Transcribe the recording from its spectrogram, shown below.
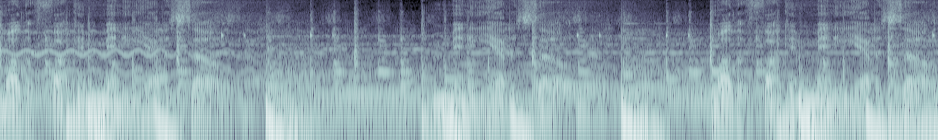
Motherfucking mini episode. Mini episode. Motherfucking mini episode.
